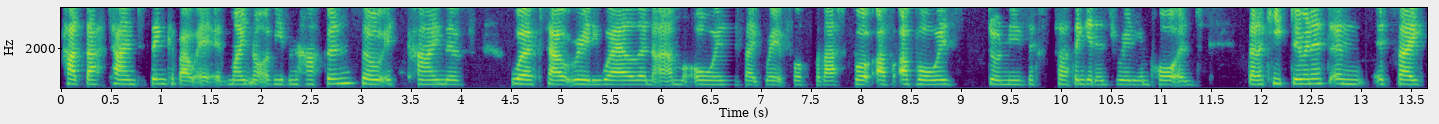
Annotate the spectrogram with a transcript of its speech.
had that time to think about it, it might not have even happened. So it's kind of worked out really well, and I'm always like grateful for that. But I've I've always done music, so I think it is really important that I keep doing it. And it's like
